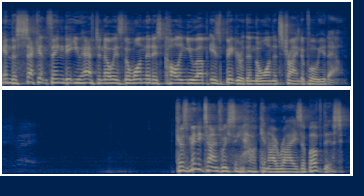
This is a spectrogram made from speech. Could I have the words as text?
And the second thing that you have to know is the one that is calling you up is bigger than the one that's trying to pull you down. Because many times we say, How can I rise above this?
